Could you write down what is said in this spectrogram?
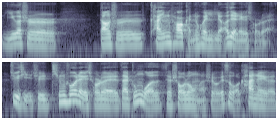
一个是当时看英超肯定会了解这个球队，具体去听说这个球队在中国的受众呢，是有一次我看这个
